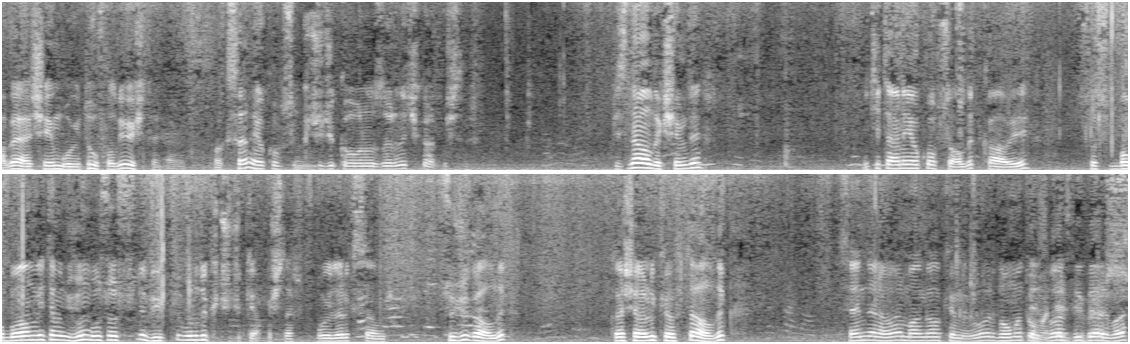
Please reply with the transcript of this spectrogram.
Abi her şeyin boyutu ufalıyor işte. Baksana Jakobs'un küçücük kavanozlarını çıkartmışlar. Biz ne aldık şimdi? İki tane Jakobs aldık kahveyi. Sos, babuan vitamin jumbo soslu da büyüktü. Bunu da küçücük yapmışlar. Boyları kısalmış. Sucuk aldık. Kaşarlı köfte aldık. Sende ne var? Mangal kömürü var. Domates, var, Domates, biber, var.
